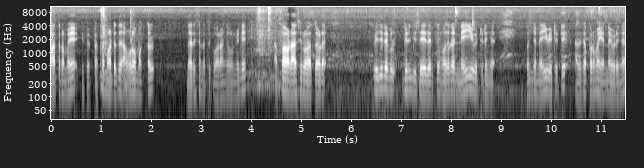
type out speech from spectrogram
பாத்திரமே இப்போ பற்ற மாட்டுது. அவ்வளோ மக்கள் தரிசனத்துக்கு வராங்க உண்மையிலே. அப்பாவோட ஆசீர்வாதத்தோட வெஜிடபிள் பிரிஞ்சி செய்வதற்கு முதல்ல நெய் விட்டுடுங்க. கொஞ்சம் நெய் விட்டுட்டு அதுக்கப்புறமா எண்ணெய் விடுங்க.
